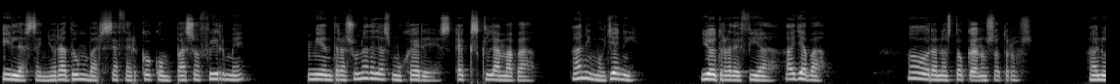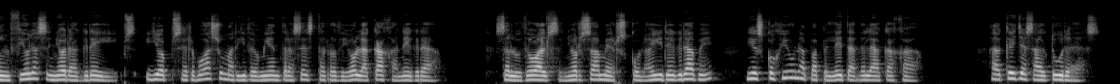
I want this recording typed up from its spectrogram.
y la señora Dunbar se acercó con paso firme, mientras una de las mujeres exclamaba Ánimo, Jenny. y otra decía Allá va. Ahora nos toca a nosotros. anunció la señora Graves y observó a su marido mientras éste rodeó la caja negra. Saludó al señor Summers con aire grave y escogió una papeleta de la caja. A aquellas alturas,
